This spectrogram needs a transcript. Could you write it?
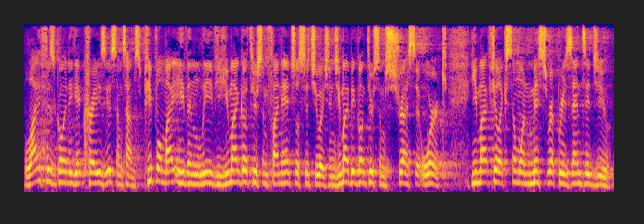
life is going to get crazy sometimes. People might even leave you. You might go through some financial situations. You might be going through some stress at work. You might feel like someone misrepresented you.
